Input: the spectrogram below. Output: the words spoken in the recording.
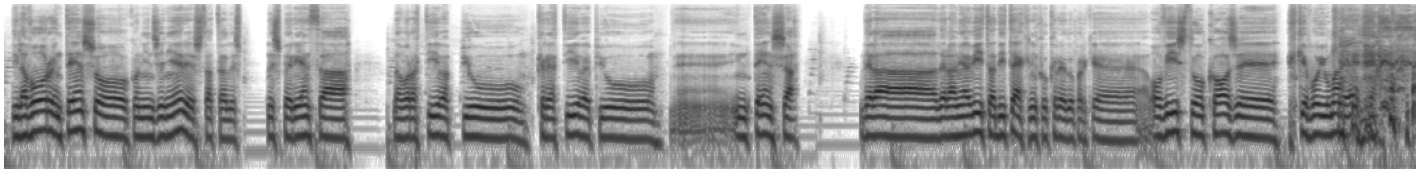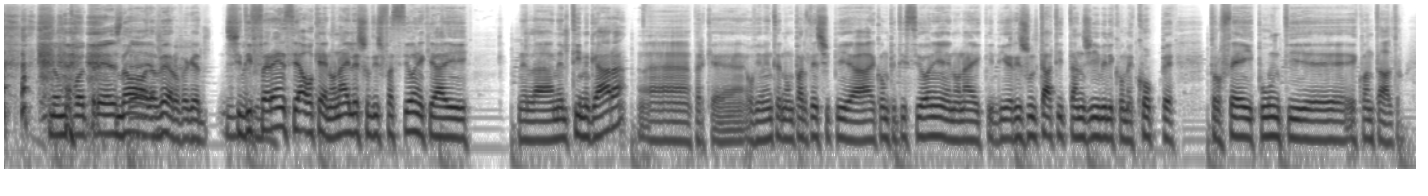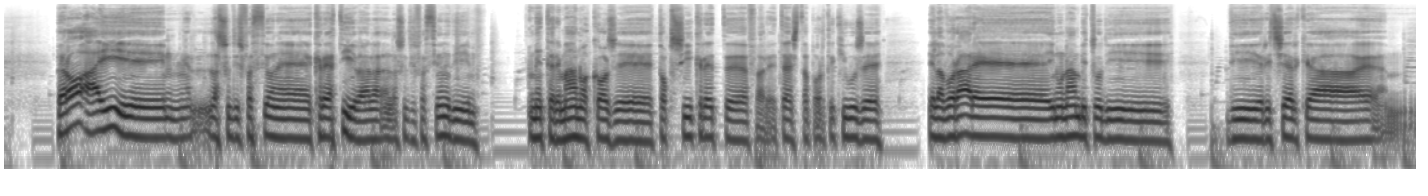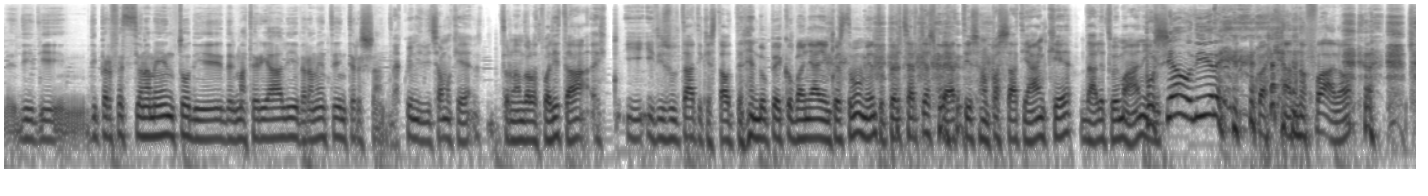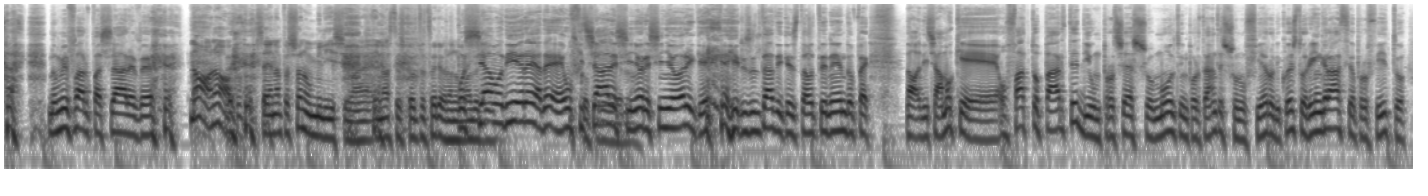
di lavoro intenso con gli ingegneri, è stata l'esperienza lavorativa più creativa e più eh, intensa della, della, mia vita di tecnico, credo, perché ho visto cose che voi umani... Che non potreste... no, davvero, perché si differenzia, ok, non hai le soddisfazioni che hai nella, nel team gara, eh, perché ovviamente non partecipi alle competizioni e non hai quindi risultati tangibili come coppe trofei, punti e, e quant'altro. Però hai eh, la soddisfazione creativa, la, la, soddisfazione di mettere mano a cose top secret, a fare test a porte chiuse e lavorare in un ambito di, di ricerca, eh, di, di, di, perfezionamento del materiali veramente interessante. Beh, quindi diciamo che tornando all'attualità, i, i, risultati che sta ottenendo Pecco Bagnaia in questo momento per certi aspetti sono passati anche dalle tue mani. Possiamo dire qualche anno fa, no? non mi far passare per... No, no, sei una persona umilissima, eh. i nostri ascoltatori avranno Possiamo modo di dire, è ufficiale, signore e signori, che i risultati che sta ottenendo... Per... No, diciamo che ho fatto parte di un processo molto importante, sono fiero di questo, ringrazio, approfitto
